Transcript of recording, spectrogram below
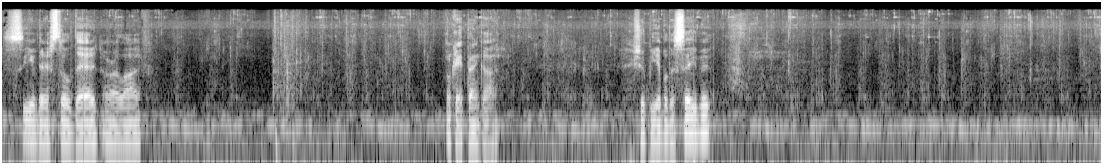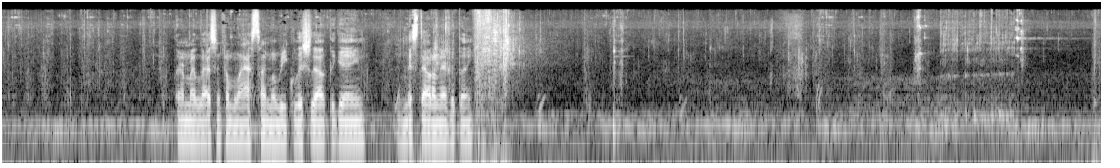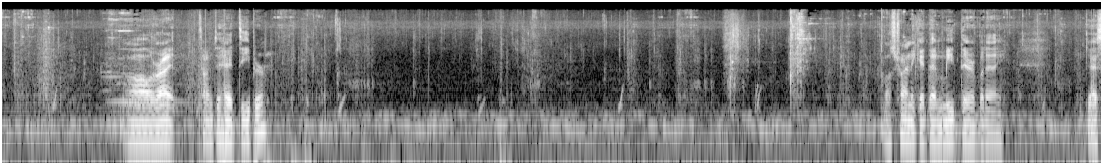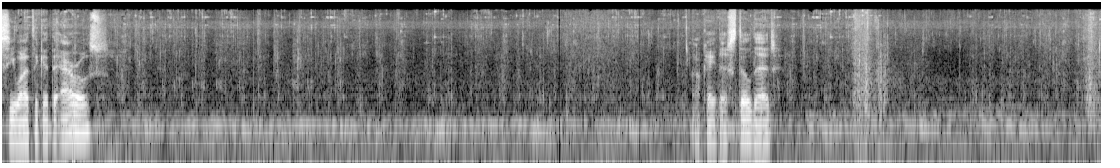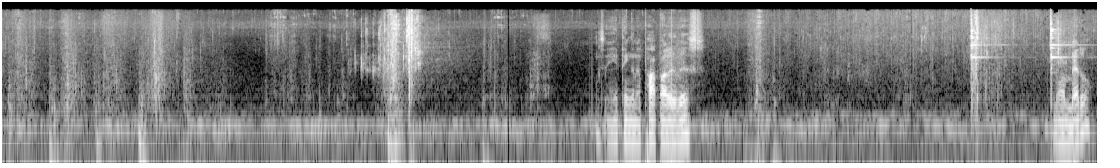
see if they're still dead or alive. Okay, thank God. Should be able to save it. Learned my lesson from last time when we glitched out the game and missed out on everything. To head deeper. I was trying to get that meat there, but I guess he wanted to get the arrows. Okay, they're still dead. Anything gonna pop out of this? More metal?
